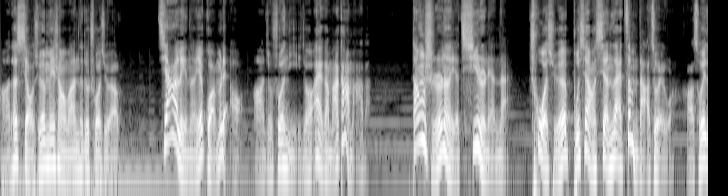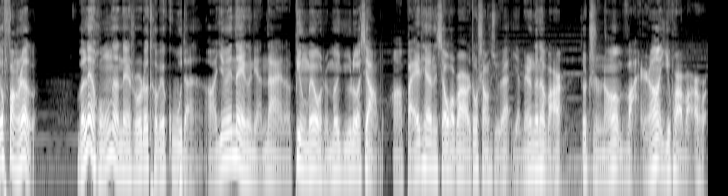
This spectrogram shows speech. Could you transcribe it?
啊。他小学没上完，他就辍学了，家里呢也管不了啊，就说你就爱干嘛干嘛吧。当时呢也七十年代，辍学不像现在这么大罪过啊，所以就放任了。文烈红呢，那时候就特别孤单啊，因为那个年代呢，并没有什么娱乐项目啊，白天的小伙伴都上学，也没人跟他玩，就只能晚上一块玩会儿。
